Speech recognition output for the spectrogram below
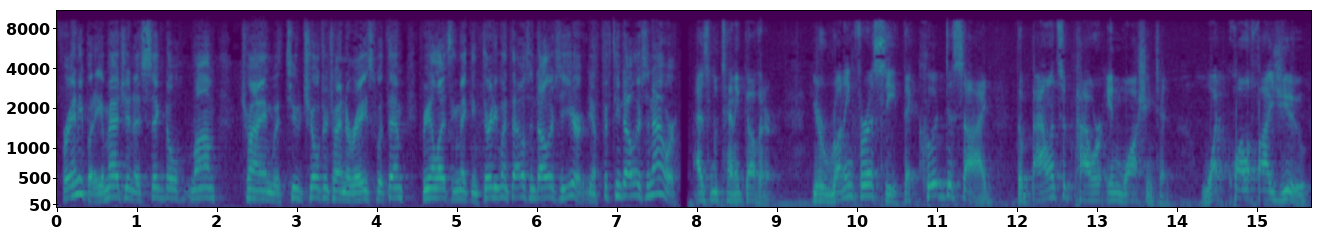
for anybody. Imagine a signal mom trying with two children, trying to raise with them, realizing making $31,000 a year, you know, $15 an hour. As lieutenant governor, you're running for a seat that could decide the balance of power in Washington. What qualifies you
